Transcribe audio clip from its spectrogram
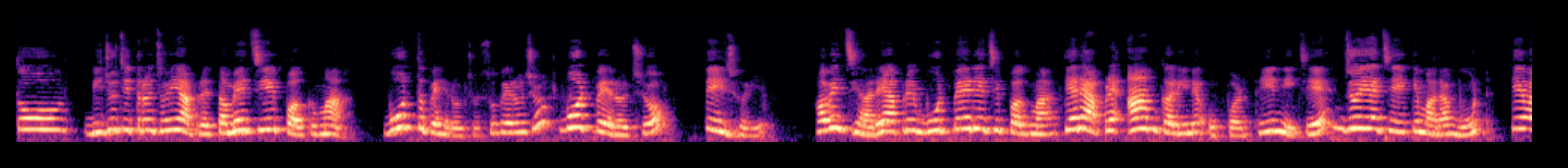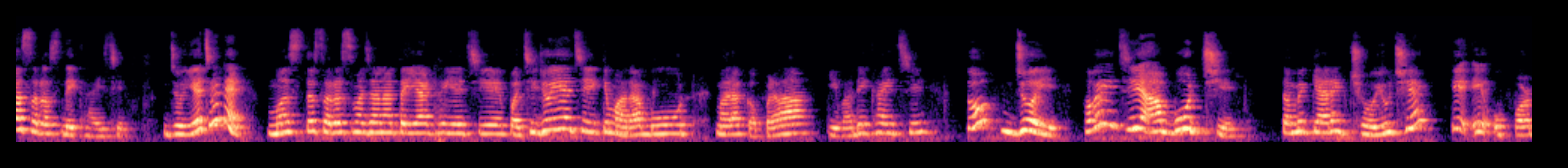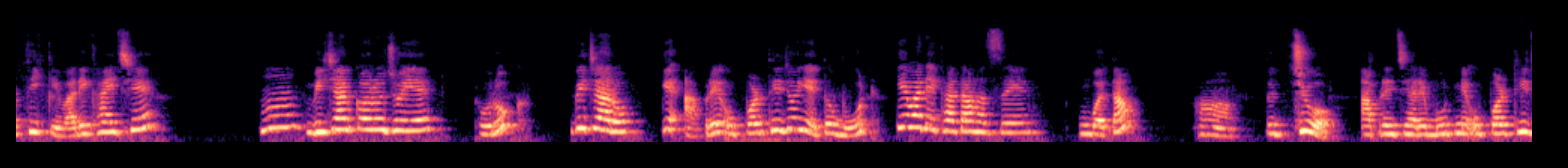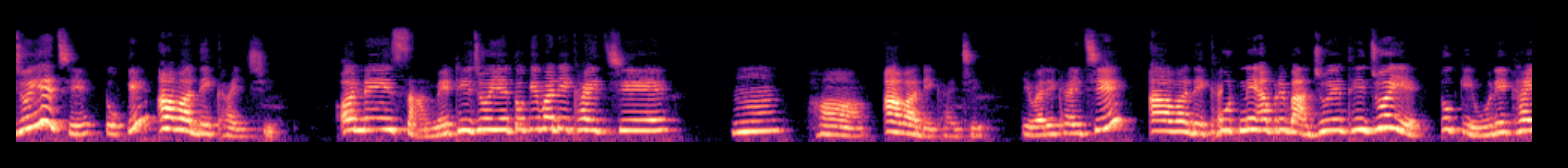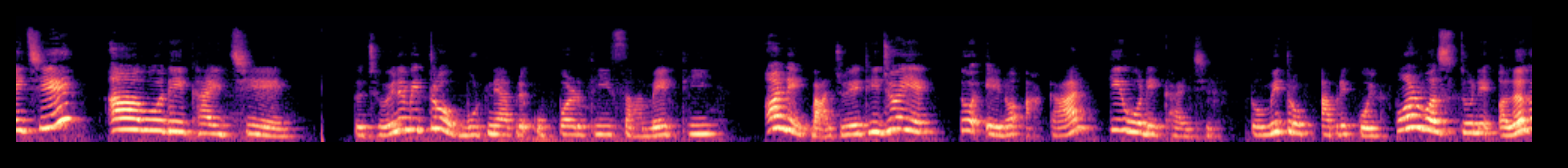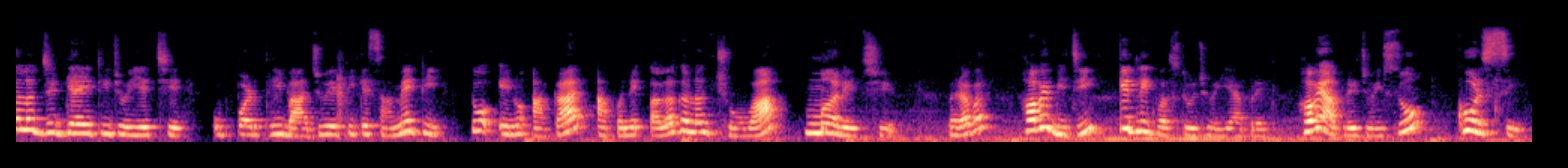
તો બીજું ચિત્ર જોઈએ આપણે. તમે જે પગમાં બૂટ પહેરો છો, શું પહેરો છો? બૂટ પહેરો છો, તે જોઈએ. હવે જ્યારે આપણે બૂટ પહેરીએ છીએ પગમાં, ત્યારે આપણે આમ કરીને ઉપરથી નીચે જોઈએ છીએ કે મારા બૂટ કેવા સરસ દેખાય છે. જોઈએ છે ને, મસ્ત સરસ મજાના તૈયાર થઈએ છીએ. પછી જોઈએ છીએ કે મારા બૂટ, મારા કપડાં કેવા દેખાય છે. તો જોઈએ, હવે જે આ બૂટ છે, તમે ક્યારેક જોયું છે કે એ ઉપરથી કેવા દેખાય છે? હમ, વિચાર કરો જોઈએ. થોડુંક વિચારો કે આપણે ઉપરથી જોઈએ તો બૂટ કેવા દેખાતા હશે? હું બતાવ? હા, તો જુઓ. આપણે જ્યારે બૂટને ઉપરથી જોઈએ છે તો કે આવા દેખાય છે. અને સામેથી જોઈએ તો કેવા દેખાય છે? હમ, હા, આવા દેખાય છે. કેવા દેખાય છે? આવા દેખાય. બૂટને આપણે બાજુએથી જોઈએ તો કેવો દેખાય છે? આવો દેખાય છે. તો જોઈને મિત્રો, બૂટને આપણે ઉપરથી, સામેથી અને બાજુએથી જોઈએ તો એનો આકાર કેવો દેખાય છે? તો મિત્રો, આપણે કોઈ પણ વસ્તુને અલગ અલગ જગ્યાએથી જોઈએ છીએ, ઉપરથી, બાજુએથી કે સામેથી, તો એનો આકાર આપણને અલગ અલગ જોવા મળે છે. બરાબર? હવે બીજી કેટલીક વસ્તુ જોઈએ આપણે. હવે આપણે જોઈશું ખુરશી.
